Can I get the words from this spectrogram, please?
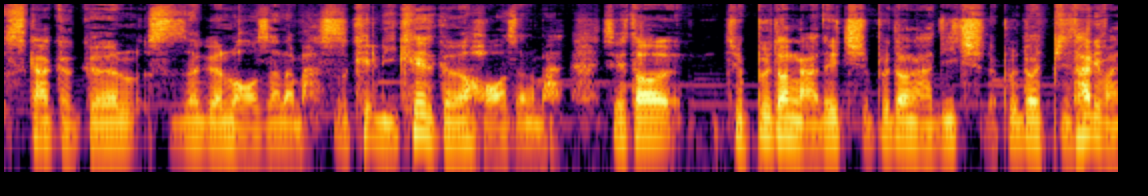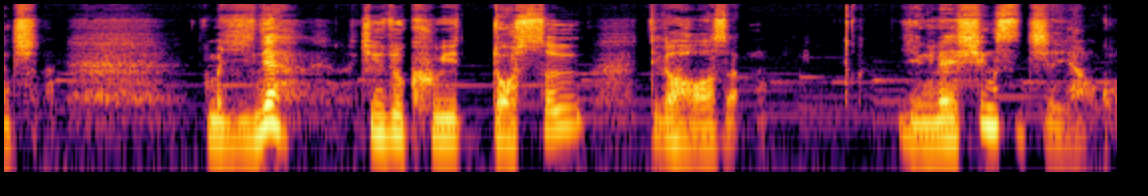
自家搿个住的搿老宅了嘛，是开离开搿个豪宅了嘛，再到就搬到外头去，搬到外地去了，搬到其他地方去了。那么伊呢，竟然可以独守迭个豪宅，迎来新世纪的阳光。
